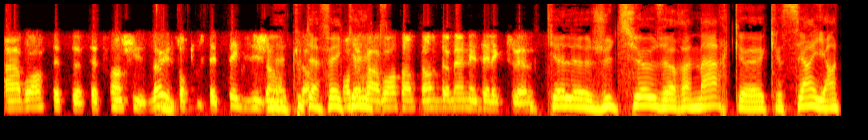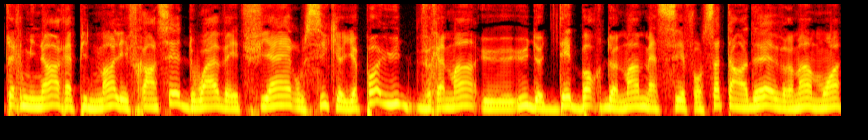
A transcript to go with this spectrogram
avoir cette, cette franchise-là et surtout cette exigence tout à fait. qu'on devrait avoir dans, le domaine intellectuel. Quelle judicieuse remarque, euh, Christian. Et en terminant rapidement, les Français doivent être fiers aussi qu'il n'y a pas eu vraiment eu, eu de débordement massif. On s'attendait vraiment, moi,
